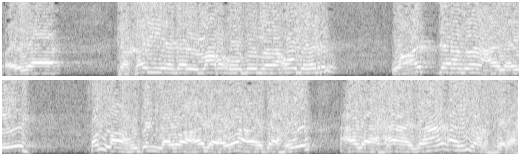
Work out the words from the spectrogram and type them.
وإذا تقيد المرء بما أمر وأدى ما عليه فالله جل وعلا وعده على هذا المغفرة.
